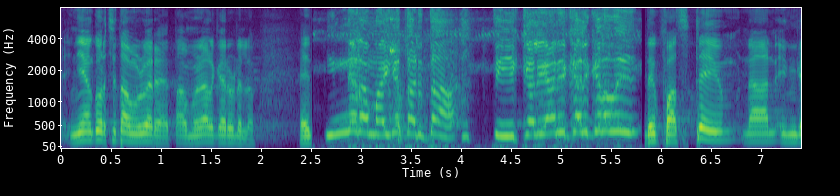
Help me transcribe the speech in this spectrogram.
ഇനി ഞാൻ കുറച്ച് തമിഴ് വരെ. തമിഴ് ആൾക്കാരുണ്ടല്ലോ. എ- ഇത് ഫസ്റ്റ് ടൈം ഞാൻ ഇങ്ങ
